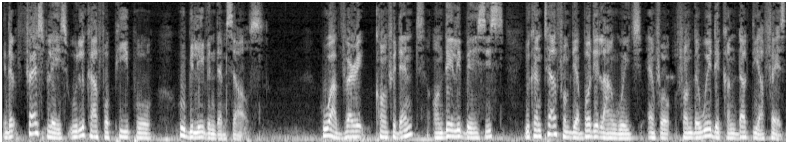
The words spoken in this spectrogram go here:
In the first place, we look out for people who believe in themselves, who are very confident on daily basis. You can tell from their body language and for, from the way they conduct their affairs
